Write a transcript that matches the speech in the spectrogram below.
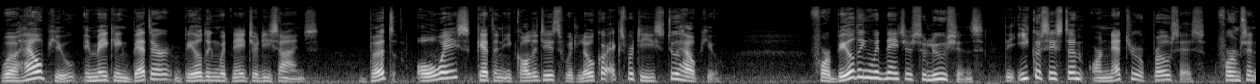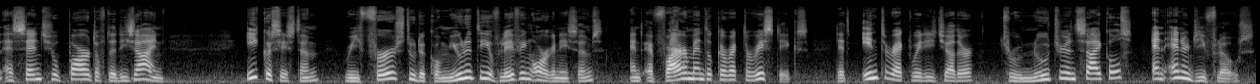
will help you in making better building with nature designs. But always get an ecologist with local expertise to help you. For building with nature solutions, the ecosystem or natural process forms an essential part of the design. Ecosystem refers to the community of living organisms and environmental characteristics that interact with each other through nutrient cycles and energy flows.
